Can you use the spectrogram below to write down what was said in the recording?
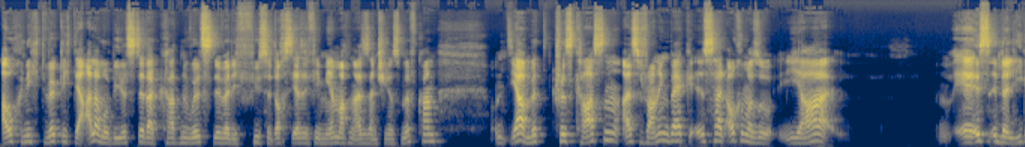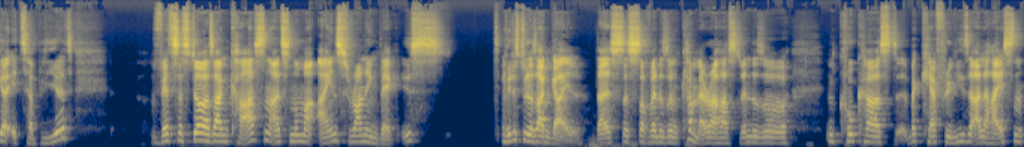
auch nicht wirklich der allermobilste. Da kann Wilson über die Füße doch sehr, sehr viel mehr machen, als es ein Geno Smith kann. Und ja, mit Chris Carson als Running Back ist halt auch immer so, ja, er ist in der Liga etabliert. Würdest du aber sagen, Carson als Nummer 1 Running Back ist würdest du da sagen, geil? Da ist es doch, wenn du so ein Camera hast, wenn du so einen Cook hast, McCaffrey, wie sie alle heißen,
